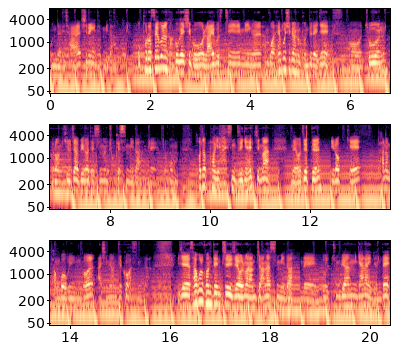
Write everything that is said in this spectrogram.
온전히 잘 실행이 됩니다. 고프로 7을 갖고 계시고 라이브 스트리밍을 한번 해보시려는 분들에게 어, 좋은 그런 길잡이가 됐으면 좋겠습니다. 네, 조금 허접하게 말씀드리긴 했지만, 네, 어쨌든 이렇게 하는 방법인 걸 아시면 될 것 같습니다. 이제 사골 컨텐츠 이제 얼마 남지 않았습니다. 네, 또 준비하는 게 하나 있는데,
